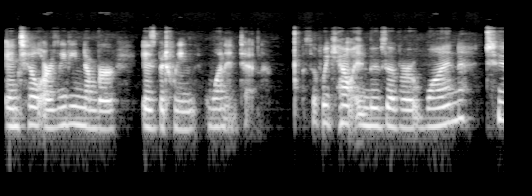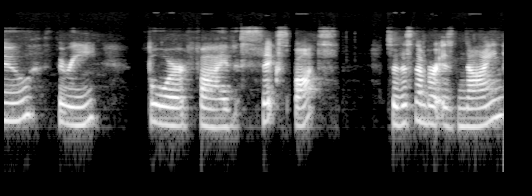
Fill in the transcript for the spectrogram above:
until our leading number is between 1 and 10. So if we count, it moves over 1, 2, 3, 4, 5, 6 spots. So this number is 9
